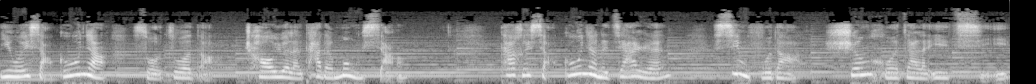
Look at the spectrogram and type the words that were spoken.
因为小姑娘所做的超越了她的梦想。她和小姑娘的家人幸福的生活在了一起。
